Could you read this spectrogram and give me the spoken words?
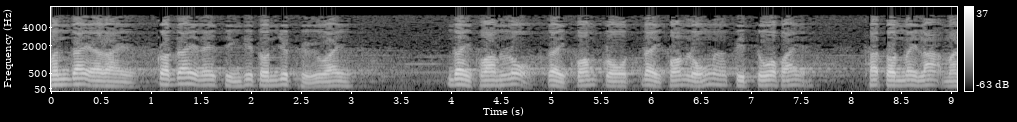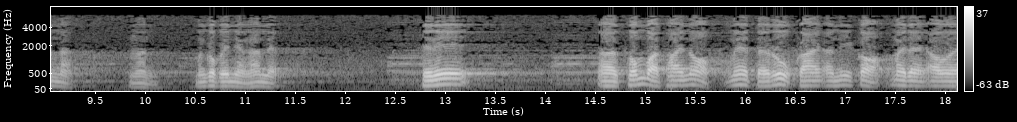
มันได้อะไร ก็ได้ในสิ่งที่ตนยึดถือไว้ ได้ความโลภได้ความโกรธได้ความหลงติดตัวไป ถ้าตนไม่ละมันน่ะ นั่น มันก็เป็นอย่างนั้นแหละ ทีนี้สมบัติภายนอก แม้แต่รูปกาย อันนี้ก็ไม่ได้เอาอะไร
